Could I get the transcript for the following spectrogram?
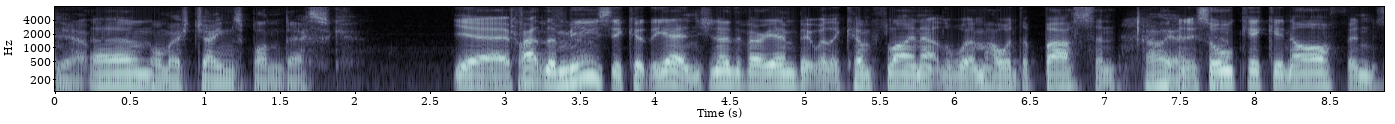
Yeah, Um, almost James Bond esque. Yeah, in fact, the yeah. music at the end, you know, the very end bit where they come flying out of the wormhole in the bus and, Oh, yeah, and it's all kicking off and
